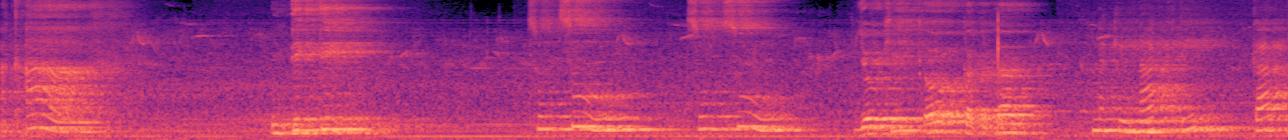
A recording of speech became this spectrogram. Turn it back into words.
akal. Intigdi. Yogi ko kapitan. Nakinak. Kau kapitan. Nakinak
